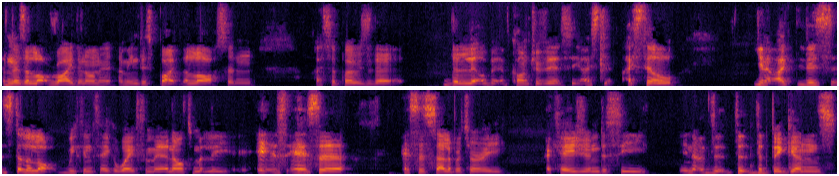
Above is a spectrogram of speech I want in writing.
and there's a lot riding on it. I mean, despite the loss and I suppose the the little bit of controversy, I st- I still you know I, there's still a lot we can take away from it, and ultimately it's it's a it's a celebratory occasion to see you know the the, the big guns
